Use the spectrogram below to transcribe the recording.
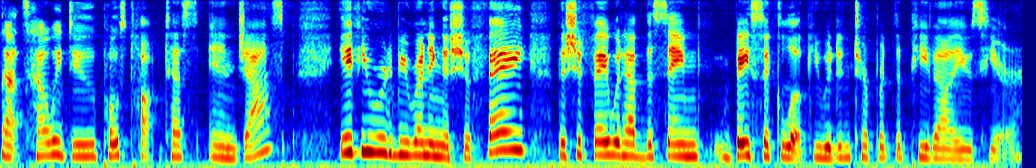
That's how we do post hoc tests in JASP. If you were to be running a Scheffe, the Scheffe would have the same basic look. You would interpret the p-values here.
